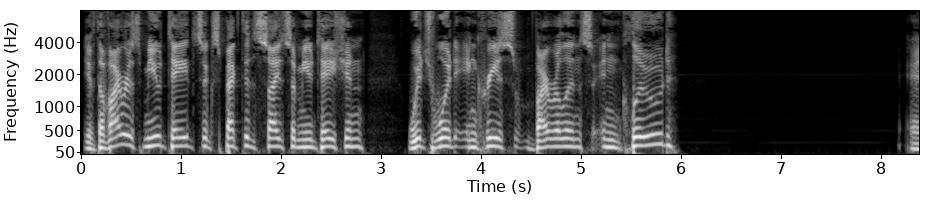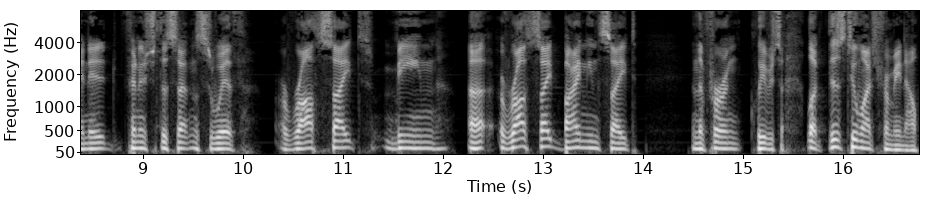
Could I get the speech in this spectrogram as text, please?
If the virus mutates, expected sites of mutation which would increase virulence include. And it finished the sentence with a Roth site being uh, a Roth site binding site in the and cleavage. Look, this is too much for me now.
